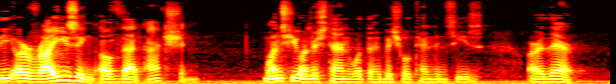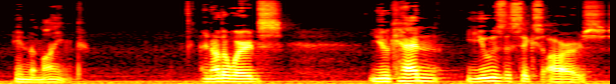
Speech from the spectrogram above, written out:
the arising of that action, once you understand what the habitual tendencies are there in the mind. In other words, you can use the six R's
